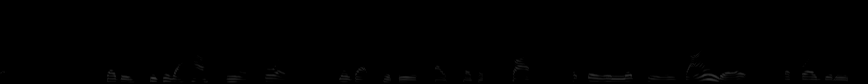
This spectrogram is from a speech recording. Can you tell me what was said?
it. So the Speaker of the House, Gerald Ford, moved up to the Vice President spot. But then when Nixon resigned it before getting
